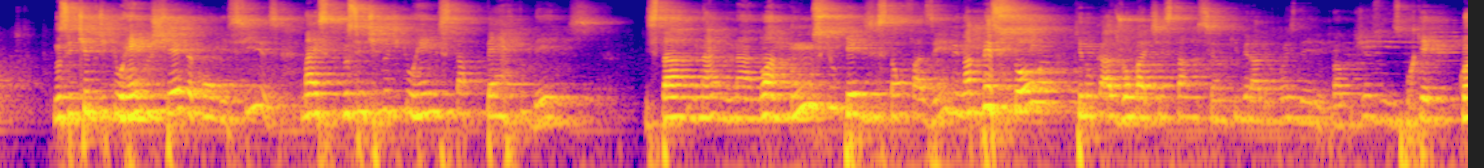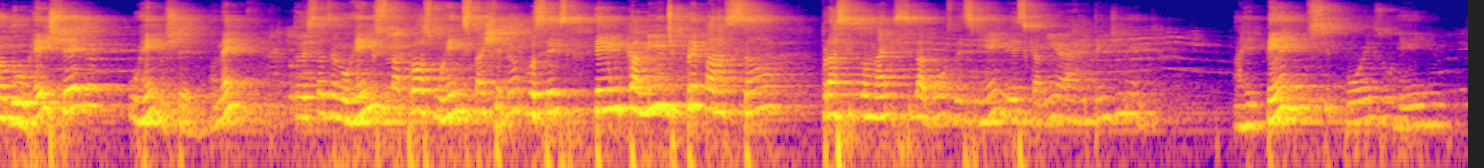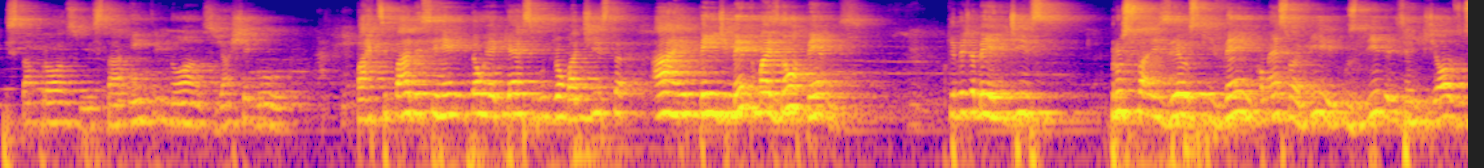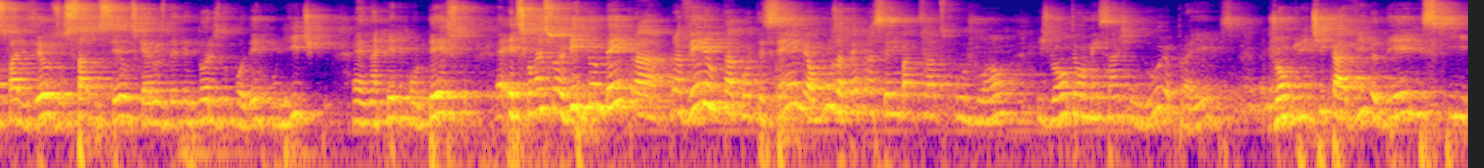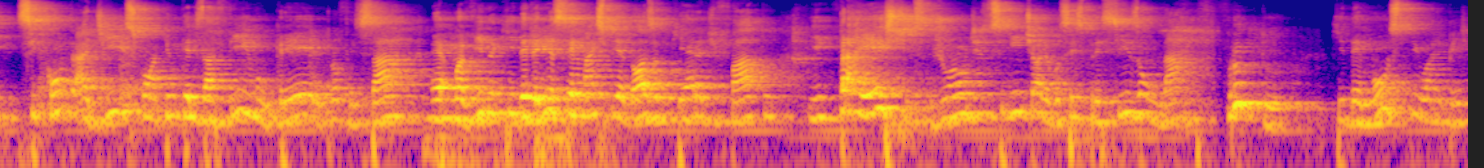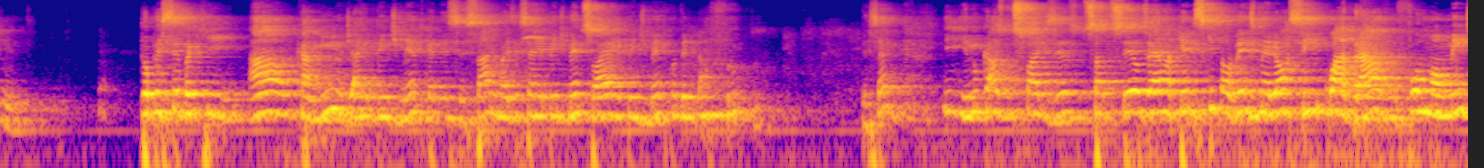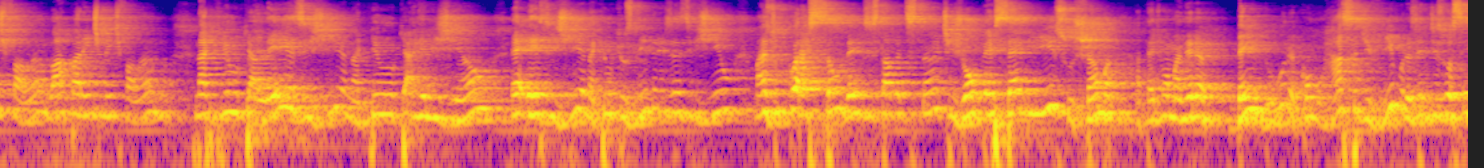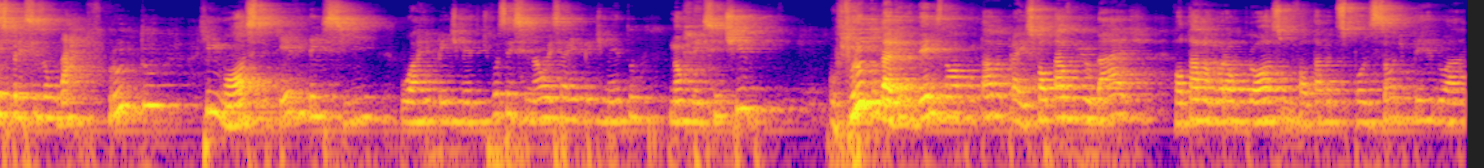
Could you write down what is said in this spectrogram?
No sentido de que o reino chega com o Messias, mas no sentido de que o reino está perto deles. Está na, na, no anúncio que eles estão fazendo e na pessoa que, no caso, João Batista está anunciando que virá depois dele, o próprio Jesus. Porque quando o rei chega, o reino chega. Amém? Então ele está dizendo: o reino está próximo, o reino está chegando. Vocês têm um caminho de preparação para se tornarem cidadãos desse reino, e esse caminho é arrependimento. Arrependam-se, pois o reino está próximo, está entre nós, já chegou. Participar desse reino então requer, segundo João Batista, arrependimento, mas não apenas. Porque veja bem, ele diz para os fariseus que vêm, começam a vir, os líderes religiosos, os fariseus, os saduceus, que eram os detentores do poder político, é, naquele contexto, é, eles começam a vir também para verem o que está acontecendo, e alguns até para serem batizados por João, e João tem uma mensagem dura para eles. João critica a vida deles que se contradiz com aquilo que eles afirmam, crer professar, é uma vida que deveria ser mais piedosa do que era de fato, e para estes, João diz o seguinte: olha, vocês precisam dar fruto que demonstre o arrependimento. Então perceba que há um caminho de arrependimento que é necessário, mas esse arrependimento só é arrependimento quando ele dá fruto. Percebe? E, e, no caso dos fariseus e dos saduceus, eram aqueles que talvez melhor se enquadravam, formalmente falando, aparentemente falando, naquilo que a lei exigia, naquilo que a religião é, exigia, naquilo que os líderes exigiam, mas o coração deles estava distante. João percebe isso, chama até de uma maneira bem dura, como raça de víboras. Ele diz: vocês precisam dar fruto que mostre, que evidencie o arrependimento de vocês, senão esse arrependimento não tem sentido. O fruto da vida deles não apontava para isso. Faltava humildade, faltava amor ao próximo, faltava disposição de perdoar.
